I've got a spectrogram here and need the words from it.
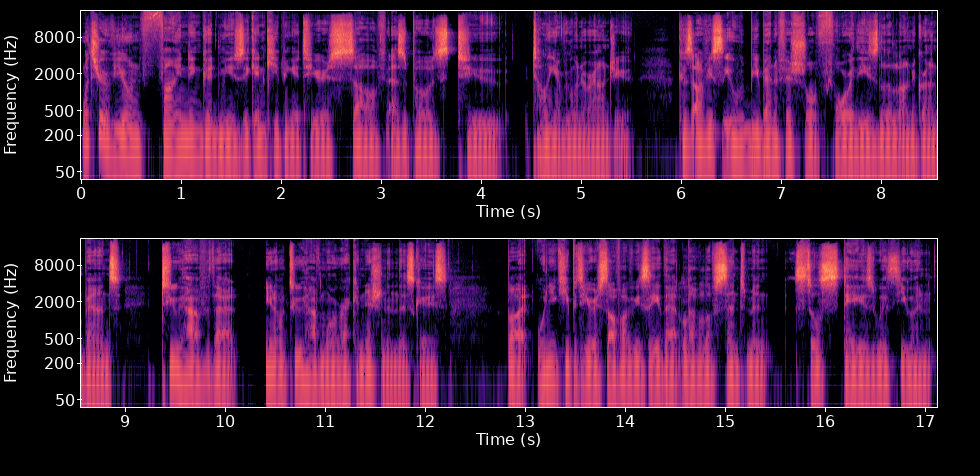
What's your view on finding good music and keeping it to yourself as opposed to telling everyone around you? Because obviously it would be beneficial for these little underground bands to have that, you know, to have more recognition in this case. But when you keep it to yourself, obviously that level of sentiment still stays with you and,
